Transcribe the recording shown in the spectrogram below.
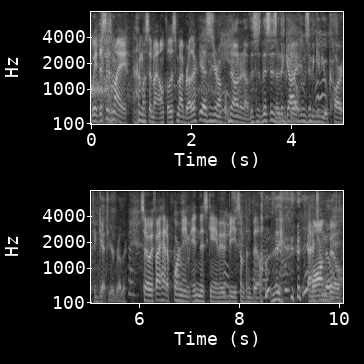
Wait, this is my. I almost said my uncle. This is my brother. Yeah, this is your uncle. No, no, no. This is this is the guy Bill. who's gonna give you a car to get to your brother. So if I had a poor name in this game, it would be something Bill. Long Bill.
